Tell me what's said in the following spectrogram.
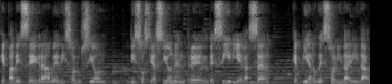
que padece grave disolución, disociación entre el decir y el hacer, que pierde solidaridad.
